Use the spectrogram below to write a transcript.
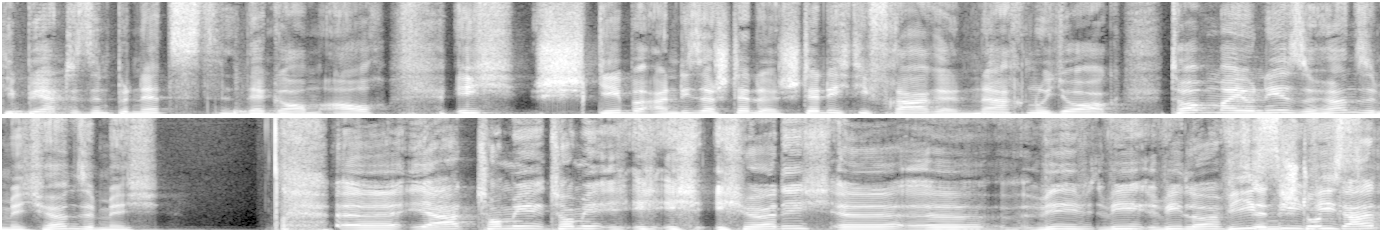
die Bärte sind benetzt, der Gaumen auch. Ich gebe an dieser Stelle, stelle ich die Frage nach New York. Torben Mayonnaise, hören Sie mich, hören Sie mich. Äh, ja, Tommy, Tommy, ich, ich, ich höre dich. Äh, äh, wie, wie, wie läuft Wie in die, wie, ist, Stuttgart?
